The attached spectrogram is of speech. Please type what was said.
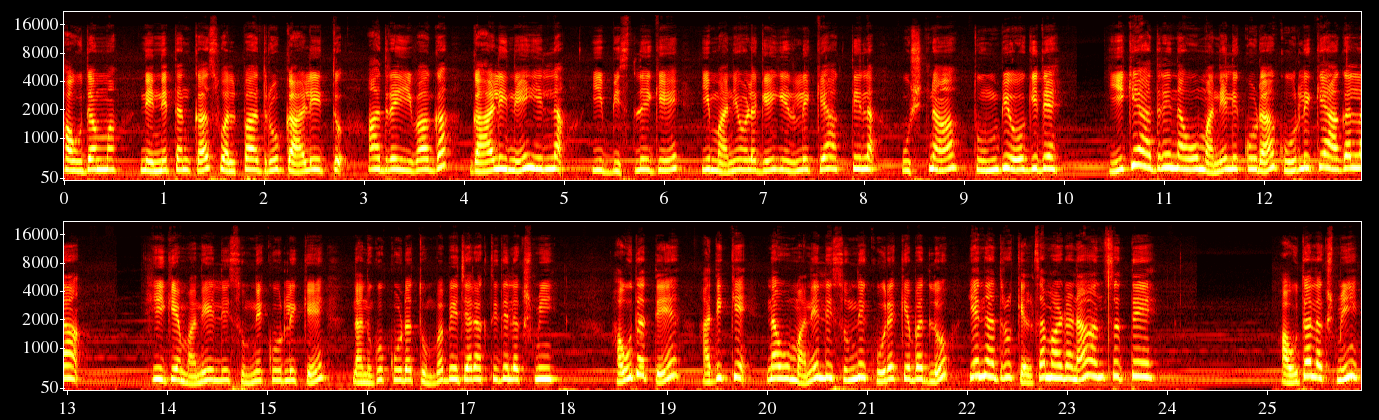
ಹೌದಮ್ಮ, ನಿನ್ನೆ ತನಕ ಸ್ವಲ್ಪ ಆದ್ರೂ ಗಾಳಿ ಇತ್ತು. ಆದ್ರೆ ಇವಾಗ ಗಾಳಿನೇ ಇಲ್ಲ. ಈ ಬಿಸಿಲಿಗೆ, ಈ ಮನೆಯೊಳಗೆ ಇರ್ಲಿಕ್ಕೆ ಆಗ್ತಿಲ್ಲ. ಉಷ್ಣ ತುಂಬಿ ಹೋಗಿದೆ. ಹೀಗೆ ಆದ್ರೆ ನಾವು ಮನೆಯಲ್ಲಿ ಕೂಡ ಕೂರ್ಲಿಕ್ಕೆ ಆಗಲ್ಲ. ಹೀಗೆ ಮನೆಯಲ್ಲಿ ಸುಮ್ಮನೆ ಕೂರ್ಲಿಕ್ಕೆ ನನಗೂ ಕೂಡ ತುಂಬ ಬೇಜಾರಾಗ್ತಿದೆ ಲಕ್ಷ್ಮಿ. ಹೌದತ್ತೆ, ಅದಕ್ಕೆ ನಾವು ಮನೆಯಲ್ಲಿ ಸುಮ್ಮನೆ ಕೂರಕ್ಕೆ ಬದಲು ಏನಾದರೂ ಕೆಲಸ ಮಾಡೋಣ ಅನ್ಸುತ್ತೆ. ಹೌದಾ ಲಕ್ಷ್ಮಿ,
